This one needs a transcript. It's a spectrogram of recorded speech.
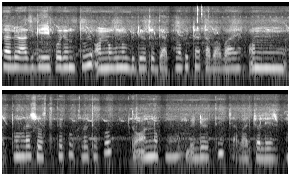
তাহলে আজকে এই পর্যন্তই। অন্য কোনো ভিডিওতে দেখা হবে। টাটা বাবায় অন্য তোমরা সুস্থ থেকো, ভালো থেকো। তো অন্য কোনো ভিডিওতে আবার চলে আসবে।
